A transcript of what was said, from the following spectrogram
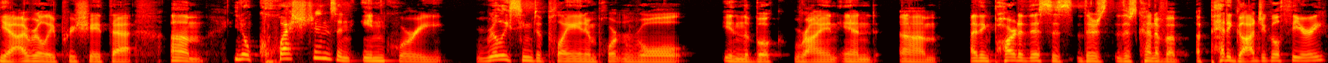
yeah, I really appreciate that. Um, you know, questions and inquiry really seem to play an important role in the book, Ryan. And um, I think part of this is there's there's kind of a, a, pedagogical theory.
